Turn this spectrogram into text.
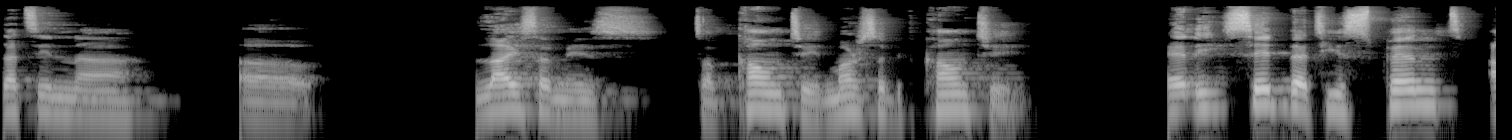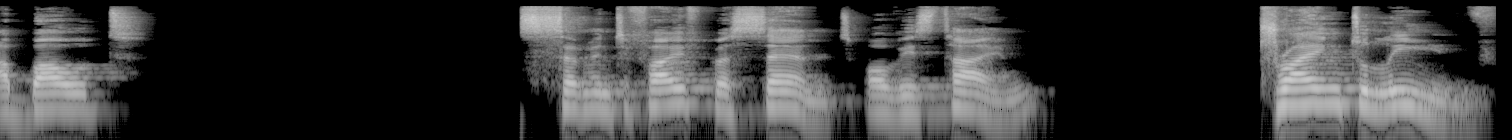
That's in uh, uh, Laisamis sub-county in Marsabit County. And he said that he spent about 75% of his time trying to live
